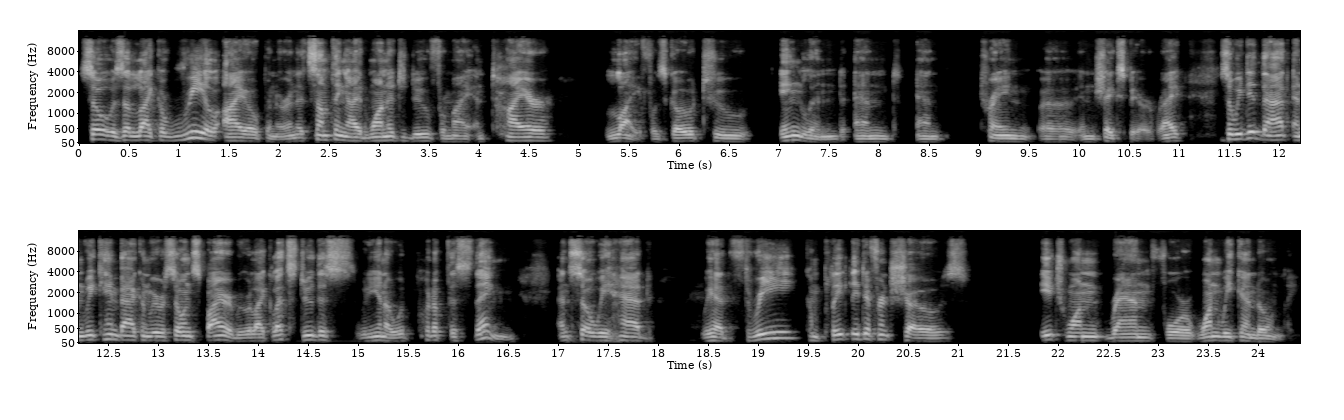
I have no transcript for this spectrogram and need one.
so it was a, like a real eye opener, and it's something I had wanted to do for my entire life was go to England and and train uh, in Shakespeare, right? So we did that, and we came back, and we were so inspired. We were like, let's do this. You know, we put up this thing, and so we had we had three completely different shows. Each one ran for one weekend only,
